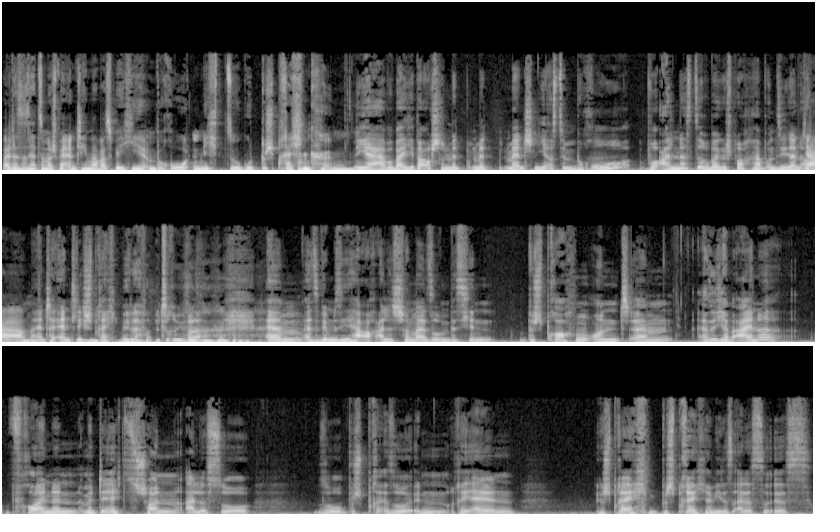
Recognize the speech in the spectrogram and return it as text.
Weil das ist ja zum Beispiel ein Thema, was wir hier im Büro nicht so gut besprechen können. Ja, wobei ich aber auch schon mit, mit Menschen hier aus dem Büro woanders darüber gesprochen habe und sie dann auch ja. meinte, endlich sprechen wir da mal drüber. ähm, also wir haben sie ja auch alles schon mal so ein bisschen besprochen und ähm, also ich habe eine Freundin, mit der ich das schon alles so, so, so in reellen Gesprächen bespreche, wie das alles so ist.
